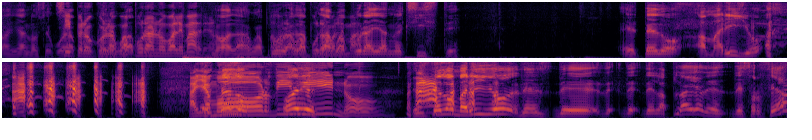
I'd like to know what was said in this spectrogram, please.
allá no se juega. Sí, pero con la guapo. guapura no vale madre, ¿no? No, la guapura, la la, guapura la vale guapura madre. ya no existe. El pelo amarillo, Hay el amor pelo- oye. divino. el pelo amarillo de, de- de- la playa de, de surfear,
